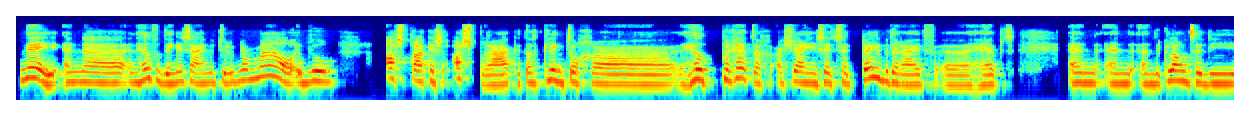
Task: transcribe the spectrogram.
Nee, en, uh, en heel veel dingen zijn natuurlijk normaal. Ik bedoel, afspraak is afspraak. Dat klinkt toch uh, heel prettig als jij een ZZP-bedrijf hebt. En, en, en de klanten die,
